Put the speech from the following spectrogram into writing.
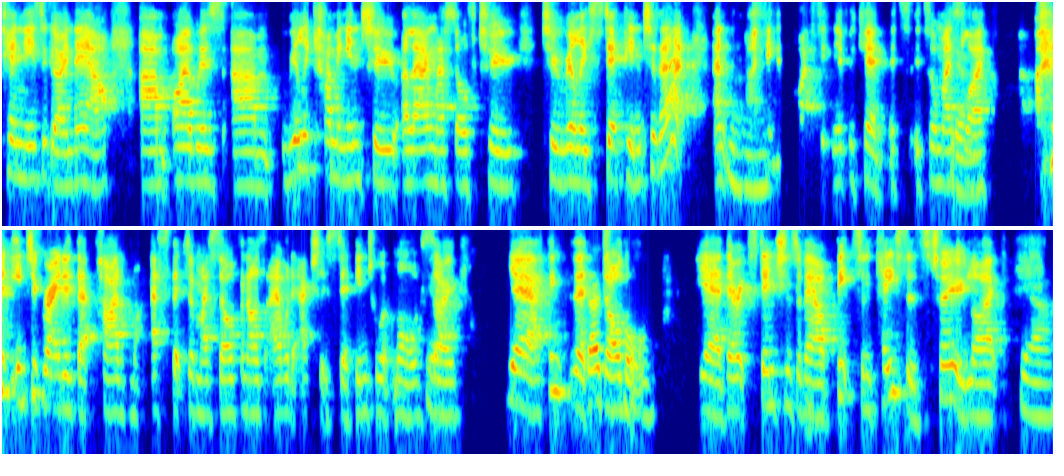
10 years ago now, um, I was um, really coming into allowing myself to to really step into that, and I Mhm. think it's quite significant. It's it's almost Yeah. like I integrated that part of my aspect of myself, and I was able to actually step into it more. So, Yeah. yeah, I think that That's dogs, cool. yeah, they're extensions of our bits and pieces too. Like, Yeah.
